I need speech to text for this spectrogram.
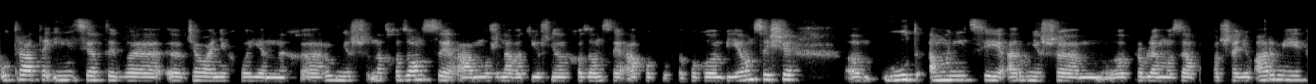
utratę inicjatywy e, w działaniach wojennych, e, również nadchodzący, a może nawet już nie nadchodzący, a pogłębiający się głód amunicji, a również problemu z zaopatrzeniem armii.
